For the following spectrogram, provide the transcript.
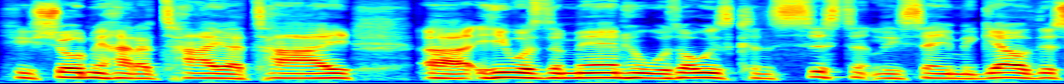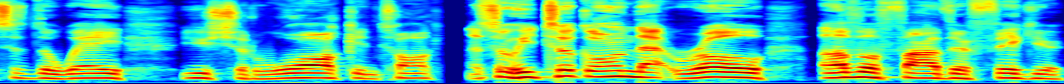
He showed me how to tie a tie. Uh, he was the man who was always consistently saying, Miguel, this is the way you should walk and talk. And so he took on that role of a father figure.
